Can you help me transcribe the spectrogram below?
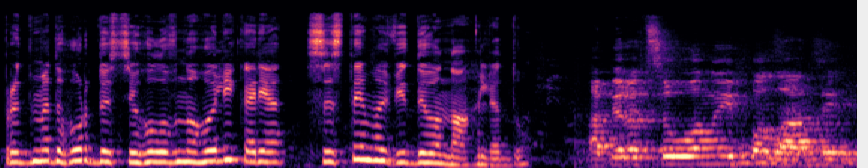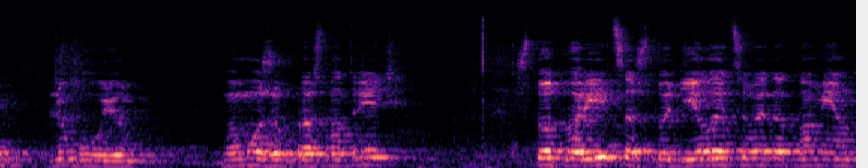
Предмет гордості головного лікаря система відеонагляду. Операционные палаты, любую, мы можем просмотреть, что творится, что делается в этот момент.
